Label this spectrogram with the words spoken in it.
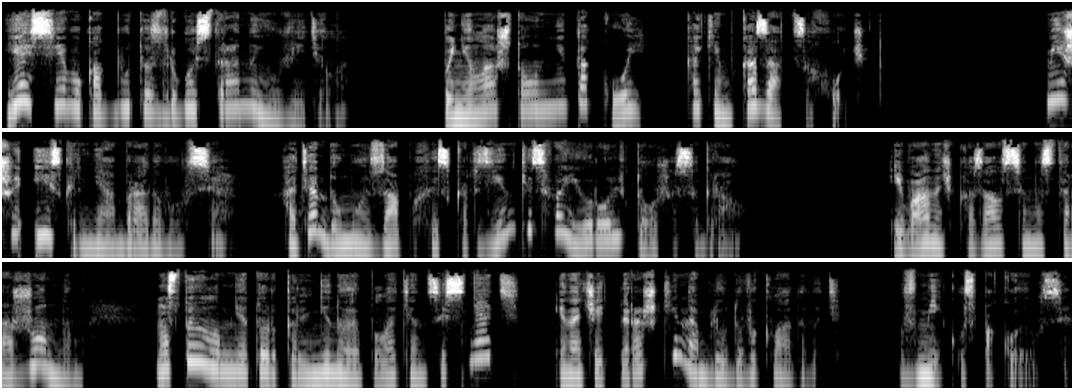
я Севу как будто с другой стороны увидела. Поняла, что он не такой, каким казаться хочет. Миша искренне обрадовался, хотя, думаю, запах из корзинки свою роль тоже сыграл. Иваныч казался настороженным, но стоило мне только льняное полотенце снять и начать пирожки на блюдо выкладывать, вмиг успокоился.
